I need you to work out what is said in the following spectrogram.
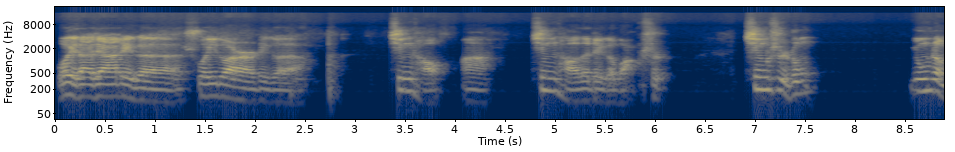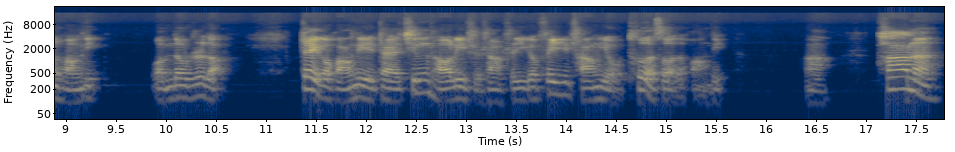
我给大家这个说一段这个清朝啊，清朝的这个往事。清世宗雍正皇帝，我们都知道。这个皇帝在清朝历史上是一个非常有特色的皇帝，啊，他呢，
